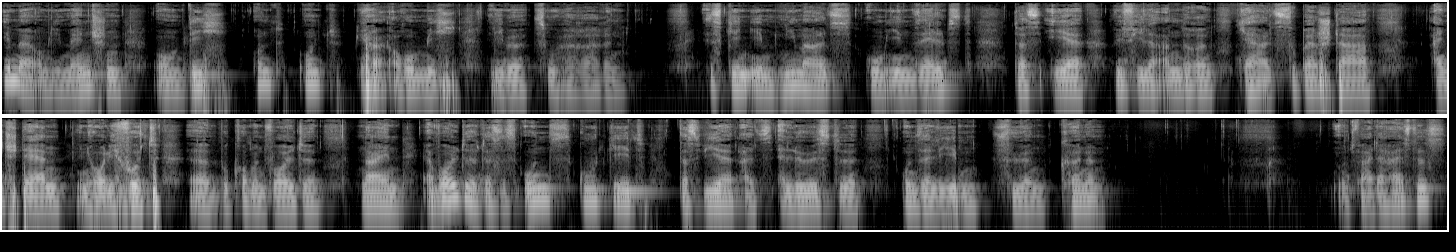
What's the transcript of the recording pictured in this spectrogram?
immer um die Menschen, um dich und, und ja, auch um mich, liebe Zuhörerin. Es ging ihm niemals um ihn selbst, dass er, wie viele andere, ja, als Superstar ein Stern in Hollywood äh, bekommen wollte. Nein, er wollte, dass es uns gut geht, dass wir als Erlöste unser Leben führen können. Und weiter heißt es,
